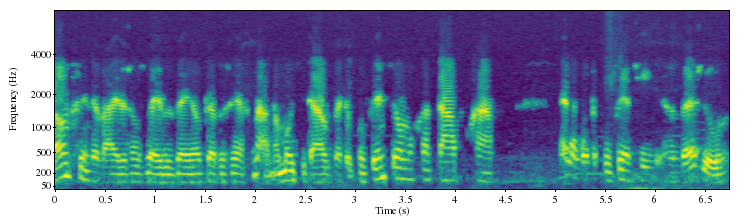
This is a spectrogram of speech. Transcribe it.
dan vinden wij dus als BBB ook dat we zeggen, nou dan moet je daar ook met de provincie om gaan tafel gaan. En dan moet de provincie hun best doen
